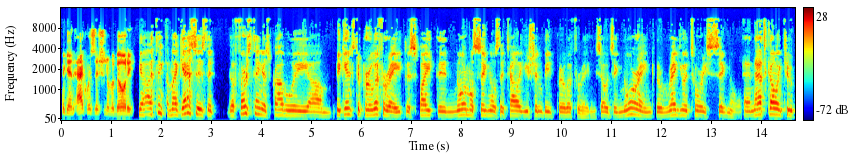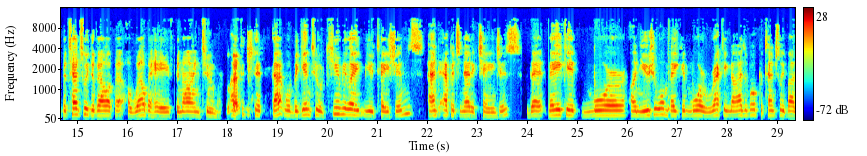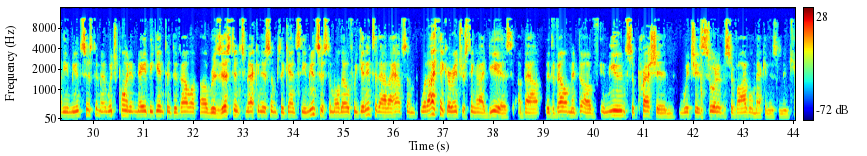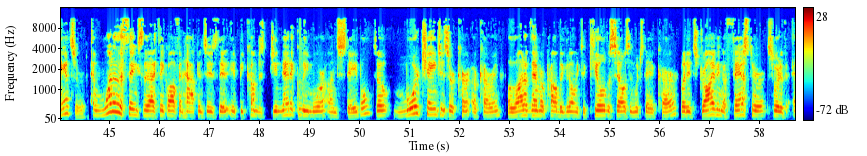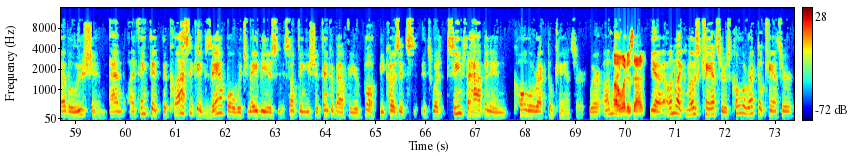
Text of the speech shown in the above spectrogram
again, acquisition of ability. Yeah, I think my guess is that the first thing is probably um, begins to proliferate despite the normal signals that tell it you shouldn't be proliferating. So it's ignoring the regulatory signal, and that's going to potentially develop a, a well-behaved benign tumor. Okay. I think that that will begin to accumulate mutations and epigenetic changes that make it more unusual, make it more recognizable potentially by the immune system, at which point it may begin to develop uh, resistance mechanisms against the immune system. Although if we get into that, I have some what I think are interesting ideas about the development of immune suppression, which is sort of a survival mechanism in cancer. And one of the things that I think often happens is that it becomes genetic genetically more unstable. So more changes are occur- occurring. A lot of them are probably going to kill the cells in which they occur, but it's driving a faster sort of evolution. And I think that the classic example, which maybe is something you should think about for your book, because it's, it's what seems to happen in colorectal cancer, where unlike, oh, what is that? Yeah, unlike most cancers, colorectal cancer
